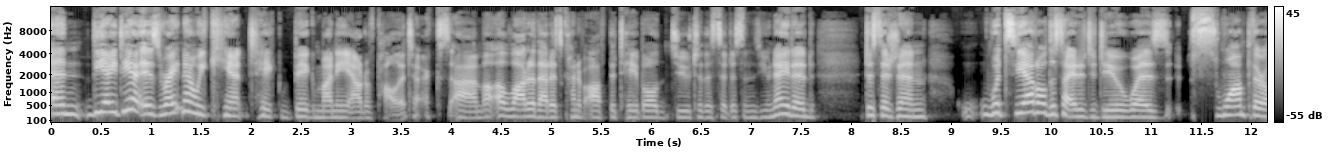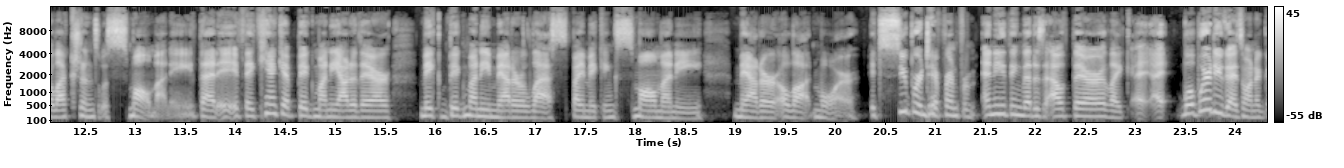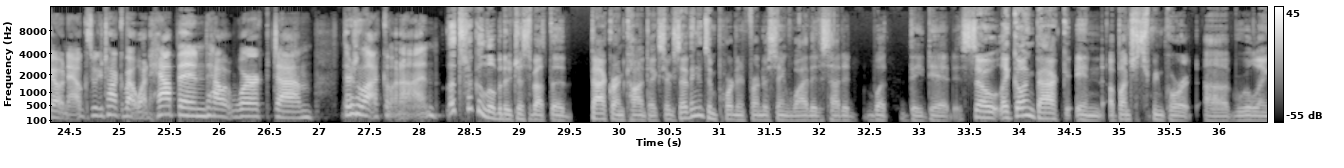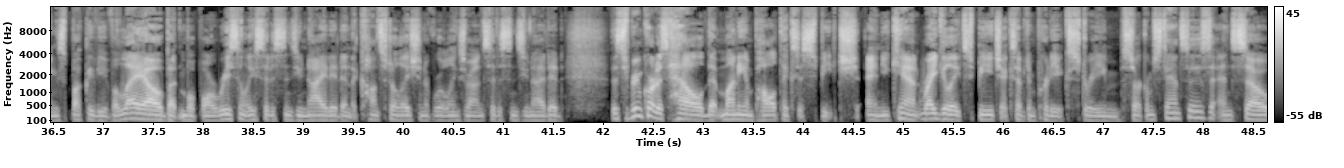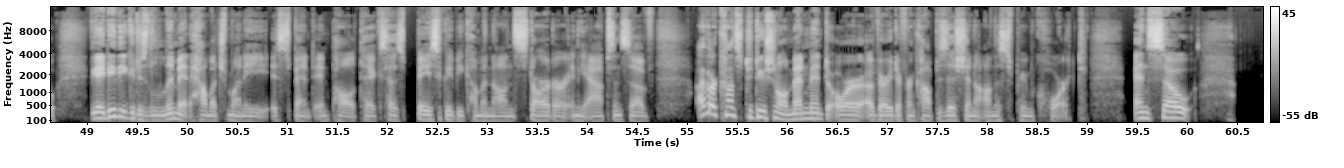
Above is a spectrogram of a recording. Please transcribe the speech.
And the idea is right now we can't take big money out of politics. Um, a, lot of that is kind of off the table due to the Citizens United decision. What Seattle decided to do was swamp their elections with small money. That if they can't get big money out of there, make big money matter less by making small money matter a lot more. It's super different from anything that is out there. Like, I, I, well, where do you guys want to go now? Because we can talk about what happened, how it worked. Um, there's a lot going on. Let's talk a little bit just about the background context here because I think it's important for understanding why they decided what they did. So, like going back in a bunch of Supreme Court uh, rulings, Buckley v. Valeo, but more recently Citizens United and the constellation of rulings around Citizens United, the Supreme Court has held that money in politics is speech, and you can't regulate speech except in pretty extreme circumstances. And so, the idea that you could just limit how much money is spent in politics has basically become a non-starter in the absence of either a constitutional amendment or a very different composition on the Supreme Court. And so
